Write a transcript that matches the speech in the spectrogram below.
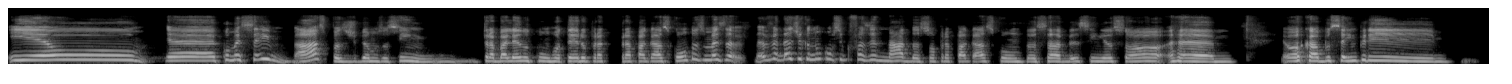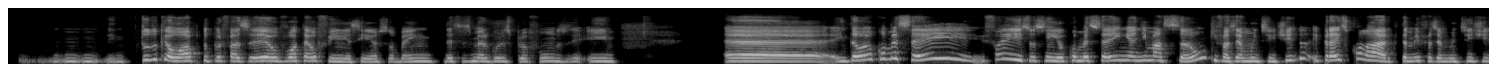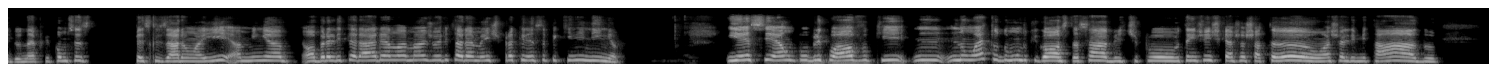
E eu é, comecei, aspas, digamos assim, trabalhando com roteiro para pagar as contas, mas a, a, verdade é que eu não consigo fazer nada só para pagar as contas, sabe? Assim, eu só. É, eu acabo sempre tudo que eu opto por fazer, eu vou até o fim, assim, eu sou bem desses mergulhos profundos e, e é, então eu comecei, foi isso, assim, eu comecei em animação, que fazia muito sentido, e pré-escolar, que também fazia muito sentido, né, porque como vocês pesquisaram aí, a minha obra literária, ela é majoritariamente para criança pequenininha, e esse é um público-alvo que não é todo mundo que gosta, sabe? Tipo, tem gente que acha chatão, acha limitado,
